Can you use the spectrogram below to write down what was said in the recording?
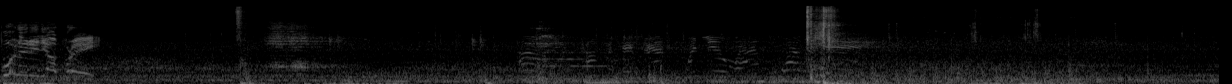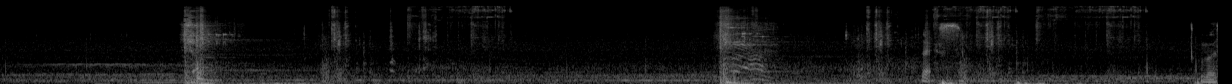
Put it in your brain! Nice. And this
